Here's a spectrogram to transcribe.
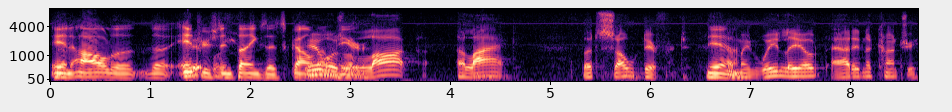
and all the, the interesting was- things that's gone on. here. it was a lot alike, but so different. Yeah. I mean, we lived out in the country.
